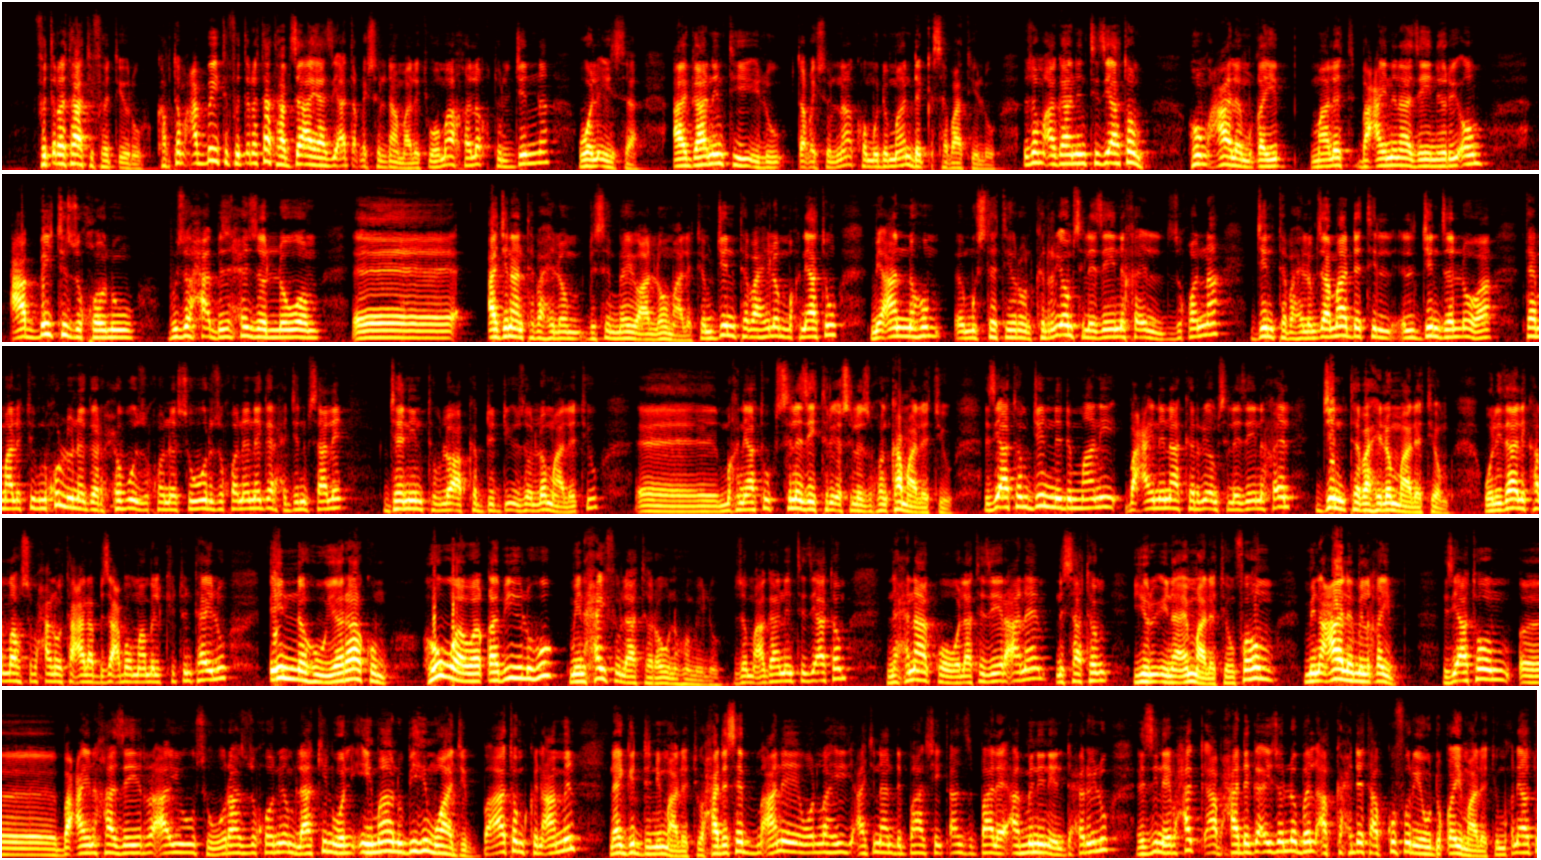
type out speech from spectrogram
ፍጥረታት እዩ ፈጢሩ ካብቶም ዓበይቲ ፍጥረታት ኣብዛ ኣያ እዚኣ ጠቂሱልና ማለት እዩ ወማ ከለቅቱ ልጅነ ወልኢንሰ ኣጋንንቲ ኢሉ ጠቂሱልና ከምኡ ድማ ደቂ ሰባት ኢሉ እዞም ኣጋንንቲ እዚኣቶም ም ዓለም غይብ ማለት ብዓይንና ዘይንሪኦም ዓበይቲ ዝኾኑ ብዝሒ ዘለዎም ኣጅናን ተባሂሎም ድስመዩ ኣለዉ ማለት እዮም ጅን ተባሂሎም ምክንያቱ ሚኣነሁም ሙስተቲሩን ክንሪኦም ስለ ዘይንክእል ዝኮና ጅን ተባሂሎም እዛ ማደት ጅን ዘለዋ እንታይ ማለት እዩ ንኩሉ ነገር ሕቡእ ዝኮነ ስውር ዝኮነ ነገር ሕጂ ንምሳሌ ጀኒን ትብሎ ኣብ ከብድዲኡ ዘሎ ማለት እዩ ምክንያቱ ስለ ዘይትሪኦ ስለ ዝኮንካ ማለት እዩ እዚኣቶም ጅን ድማ ብዓይንና ክንሪኦም ስለ ዘይንክእል ጅን ተባሂሎም ማለት እዮም ወልሊክ ኣላ ስብሓን ወተላ ብዛዕባኦም ኣመልኪቱ እንታይ ኢሉ እነሁ የራኩም ሁወ ወቀቢልሁ ምን ሓይث ላ ተረውነሁም ኢሉ እዞም ኣጋንንቲ እዚኣቶም ንሕና ኮ ወላ ተዘይረኣናዮም ንሳቶም ይርእዩና እዮም ማለት እዮም ፈሁም ምን ዓለም غይብ እዚኣቶም ብዓይንኻ ዘይረኣዩ ስውራት ዝኾኑ እዮም ላኪን ወልኢማኑ ብህም ዋጅብ ብኣቶም ክንኣምን ናይ ግድን እዩ ማለት እዩ ሓደ ሰብ ኣነ ወላ ኣጅናን ድበሃል ሸይጣን ዝበሃል ኣይኣምንን እየ ድሕር ኢሉ እዚ ናይ ብሓቂ ኣብ ሓደጋ እዩ ዘሎ በል ኣብ ክሕደት ኣብ ክፍር የውድቆ እዩ ማለት እዩ ምክንያቱ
